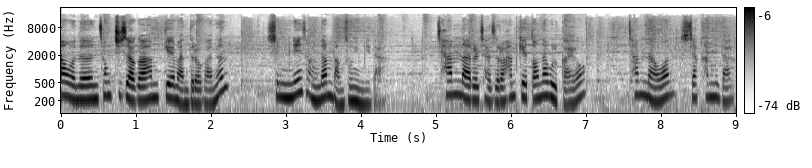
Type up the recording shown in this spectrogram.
참나원은 청취자가 함께 만들어가는 심리 상담 방송입니다. 참나를 찾으러 함께 떠나볼까요? 참나원 시작합니다.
